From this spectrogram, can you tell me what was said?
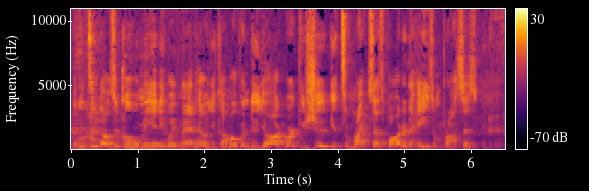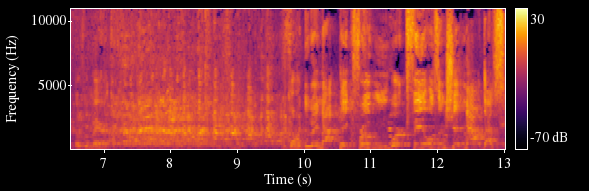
The Latinos are cool with me anyway, man. Hell, you come over and do yard work, you should get some rights. That's part of the hazing process of America. You come, do they not pick fruit and work fields and shit now? That's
